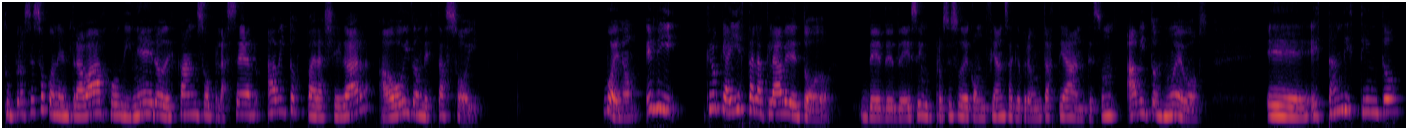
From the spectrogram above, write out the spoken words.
tu proceso con el trabajo, dinero, descanso, placer, hábitos para llegar a hoy donde estás hoy. Bueno, Eli, creo que ahí está la clave de todo, de, ese proceso de confianza que preguntaste antes. Son hábitos nuevos. Eh, es tan distinto,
